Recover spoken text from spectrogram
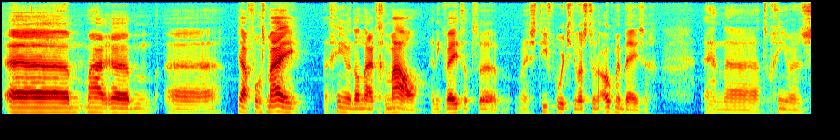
Ehm, maar ehm, eh, ja, volgens mij gingen we dan naar het gemaal. En ik weet dat we, mijn stiefbroertje die was toen ook mee bezig. En eh, toen gingen we,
